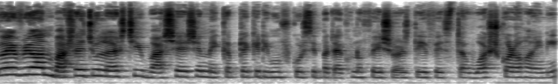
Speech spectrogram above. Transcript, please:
তো এভরিওয়ান বাসায় চলে আসছি। বাসায় এসে মেকআপটাকে রিমুভ করছি বাট এখনও ফেস ওয়াশ দিয়ে ফেসটা ওয়াশ করা হয়নি।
